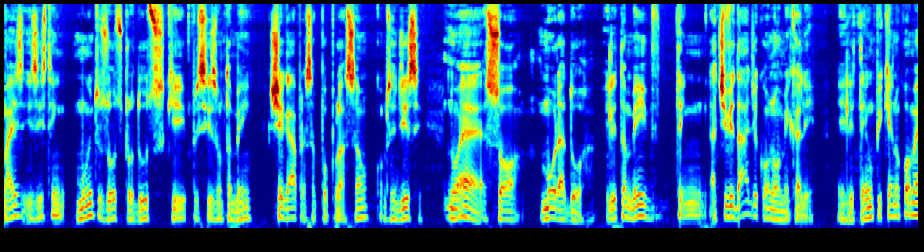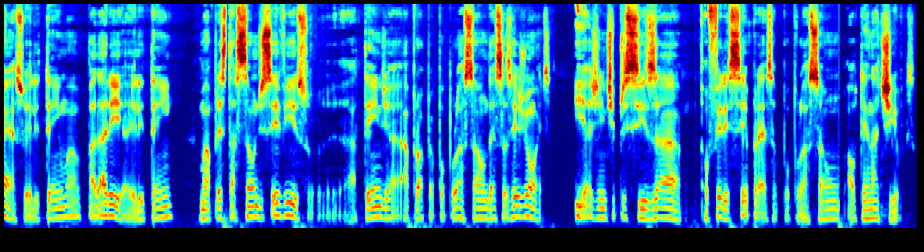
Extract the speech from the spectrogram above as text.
Mas existem muitos outros produtos que precisam também chegar para essa população. Como você disse, não é só morador, ele também tem atividade econômica ali. Ele tem um pequeno comércio, ele tem uma padaria, ele tem uma prestação de serviço, atende a própria população dessas regiões. E a gente precisa oferecer para essa população alternativas.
